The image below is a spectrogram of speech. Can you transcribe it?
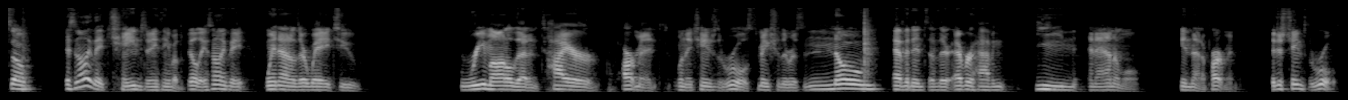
So it's not like they changed anything about the building. It's not like they went out of their way to remodel that entire apartment when they changed the rules to make sure there was no evidence of there ever having been an animal in that apartment. They just changed the rules.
